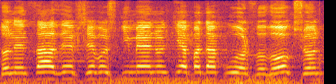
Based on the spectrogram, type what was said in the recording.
των ενθάδευ σεβοσκημένων και απανταχού ορθοδόξων,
